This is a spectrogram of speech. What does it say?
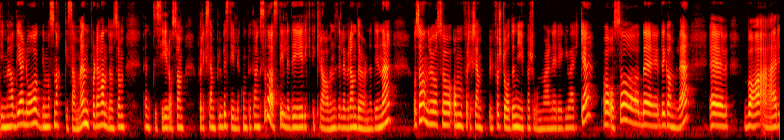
de må ha dialog, de må snakke sammen. For det handler jo, som Bente sier, også om f.eks. bestillerkompetanse. Da, stille de riktige kravene til leverandørene dine. Og så handler det også om å for forstå det nye personvernregelverket, og også det, det gamle. Eh, hva er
